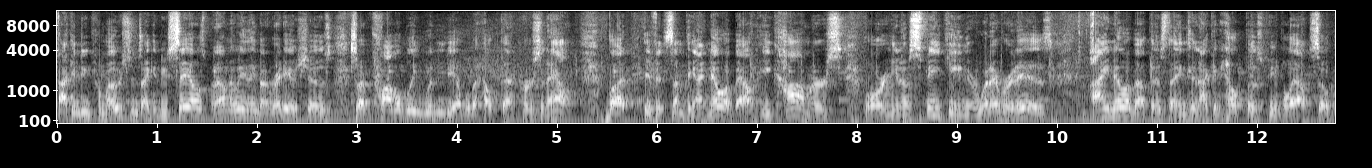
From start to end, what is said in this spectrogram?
I can do promotions I can do sales but I don't know anything about radio shows so I probably wouldn't be able to help that person out. But if it's something I know about e-commerce or you know speaking or whatever it is I know about those things and I can help those people out. So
